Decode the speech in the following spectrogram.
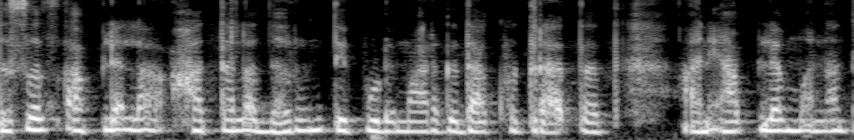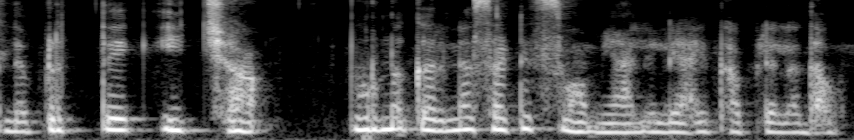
तसंच आपल्याला हाताला धरून ते पुढे मार्ग दाखवत राहतात. आणि आपल्या मनातल्या प्रत्येक इच्छा पूर्ण करण्यासाठीच स्वामी आलेले आहेत आपल्याला धावून.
